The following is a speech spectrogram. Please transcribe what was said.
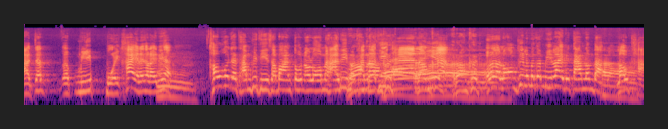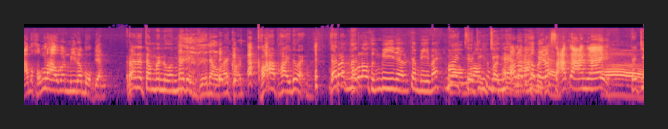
อาจจะเอ่อมีป่วยไข้อะไรต่ออะไรเนี่ย เขาก็จะทำพิธีสาบานตนเอารองมหาที่มาทำหน้าที่แทนอะไรเงี้ยรองขึ้น เออลองขึ้นแล้วมันก็มีไล่ไปตามลำดับ อ่า เราถามของเรามันมีระบบอย่างรัฐธรรมนูญไม่ได้เขียนเอาไว้ขอขออภัยด้วยรัฐธรรมขนูองญเราถึงมีเนี่ยจะมีไหมไม่ลองแต่ลองจริงๆขึ้นมาแทน เอาเราก็มีรักษาการไงเออแต่จ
